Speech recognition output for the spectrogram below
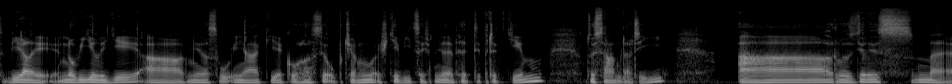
sbírali noví lidi a měli svou i nějaký jako hlasy občanů ještě více, než měli před, předtím, což se nám daří a rozdělili jsme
